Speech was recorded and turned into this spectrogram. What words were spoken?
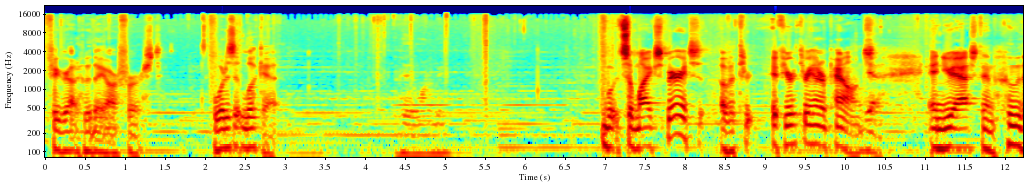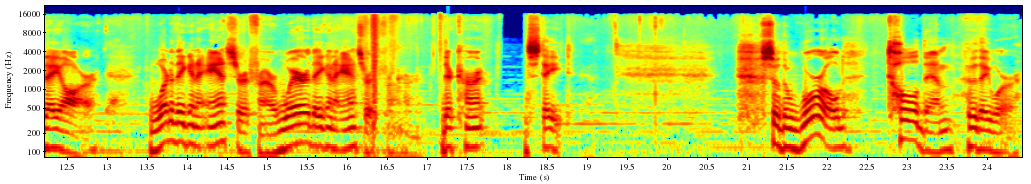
figure out who they are first? What does it look at? Who they want to be. So my experience of a, if you're 300 pounds, Yeah. and you ask them who they are. Yeah. what are they going to answer it from, or where are they going to answer it from? Current. Their current state. So the world told them who they were,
